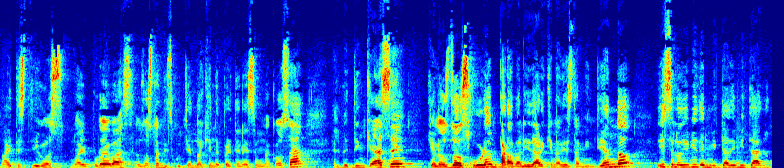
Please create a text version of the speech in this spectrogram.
no hay testigos, no hay pruebas, los dos están discutiendo a quién le pertenece una cosa, el bedín que hace, que los dos juren para validar que nadie está mintiendo y se lo dividen mitad y mitad.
